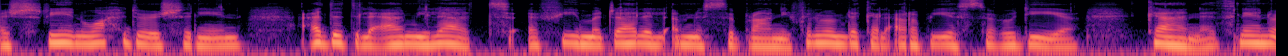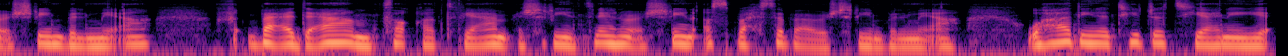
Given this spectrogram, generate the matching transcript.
2021 عدد العاملات في مجال الأمن السبراني في المملكة العربية السعودية. كان 22% بعد عام فقط في عام 2022 أصبح 27% وهذه نتيجة يعني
